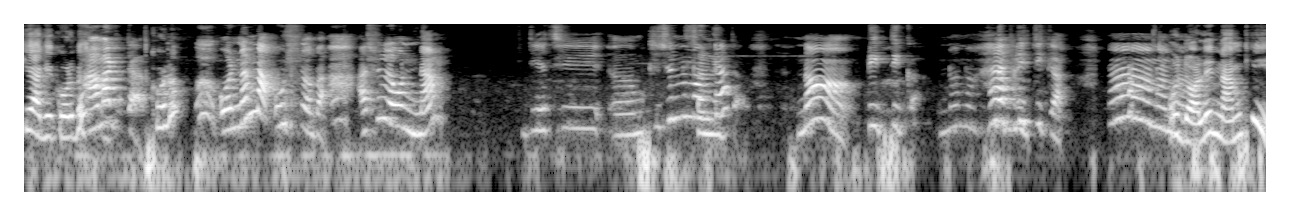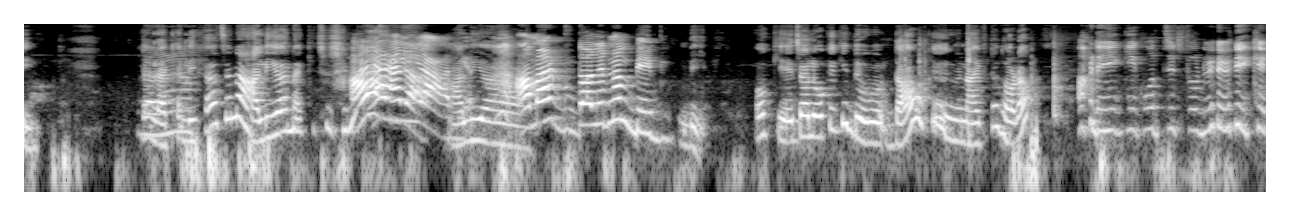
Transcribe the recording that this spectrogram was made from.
কে আগে করবে? আমারটা। করো? ওর নাম না উৎসবা আসলে ওর নাম দিয়েছি কিছু না না প্রীতিকা। না না হ্যাঁ প্রীতিকা। না ও ডলের নাম কি? এটা লেখা লেখা আছে না? আলিয়া না কিছু ছিল? আলিয়া, আমার দলের নাম বেবি। বেবি ওকে চলো ওকে কি দাও ওকে নাইফটা ধরাও। আরে কি করছিস তোর বেবিকে?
